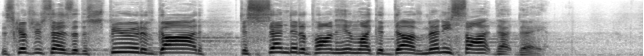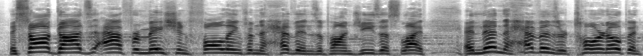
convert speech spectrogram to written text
the scripture says that the Spirit of God descended upon him like a dove. Many saw it that day. They saw God's affirmation falling from the heavens upon Jesus' life. And then the heavens are torn open,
